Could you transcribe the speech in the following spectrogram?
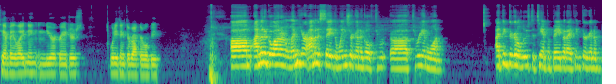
Tampa Bay Lightning and New York Rangers. What do you think the record will be? Um, I'm going to go out on a limb here. I'm going to say the Wings are going to go th- uh, three and one. I think they're going to lose to Tampa Bay, but I think they're going to.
